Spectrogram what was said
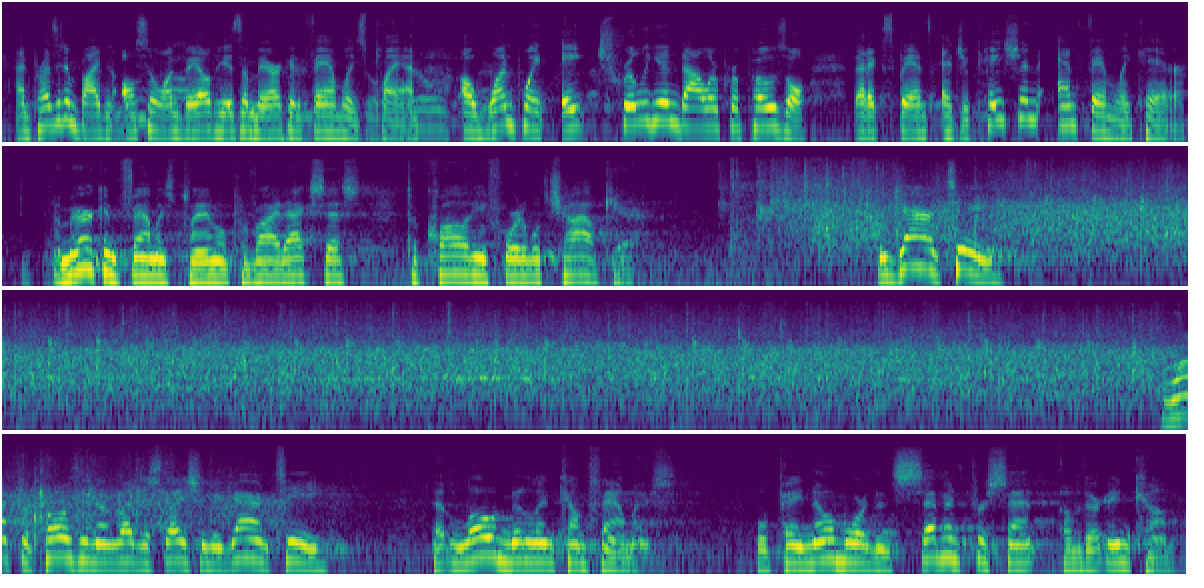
And President Biden also unveiled his American Families Plan, a $1.8 trillion proposal that expands education and family care. American Families Plan will provide access to quality, affordable child care. We guarantee What I'm proposing in legislation, we guarantee that low and middle income families will pay no more than 7% of their income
